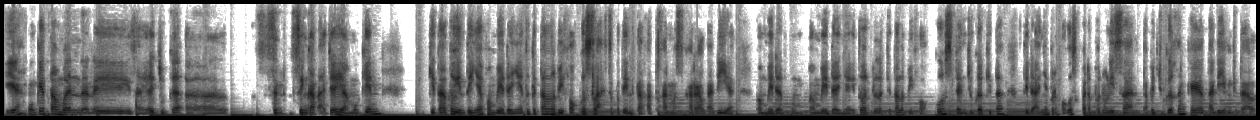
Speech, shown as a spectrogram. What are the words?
Iya, mungkin tambahan dari saya juga uh, singkat aja ya. Mungkin kita tuh intinya pembedanya itu kita lebih fokus lah seperti yang dikatakan Mas Karel tadi ya. Pembeda pembedanya itu adalah kita lebih fokus dan juga kita tidak hanya berfokus pada penulisan tapi juga kan kayak tadi yang kita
